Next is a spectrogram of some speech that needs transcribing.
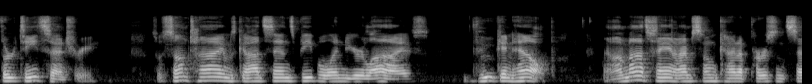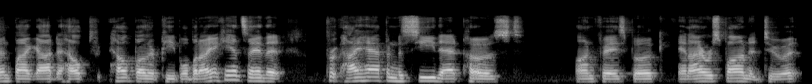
13th century. So sometimes God sends people into your lives who can help. Now, I'm not saying I'm some kind of person sent by God to help help other people, but I can say that I happened to see that post on Facebook and I responded to it.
